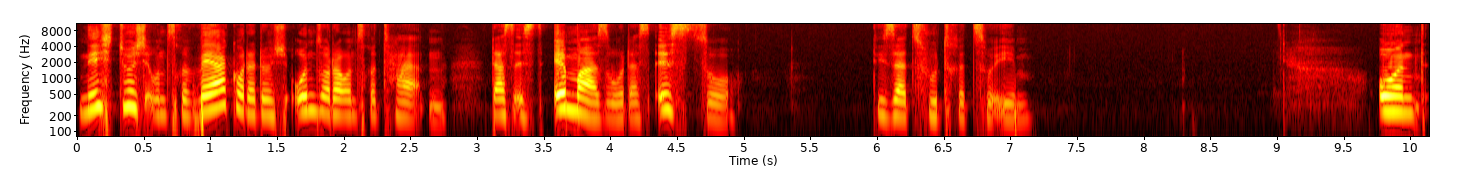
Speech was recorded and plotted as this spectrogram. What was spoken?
Nicht durch unsere Werke oder durch uns oder unsere Taten. Das ist immer so, das ist so, dieser Zutritt zu ihm. Und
